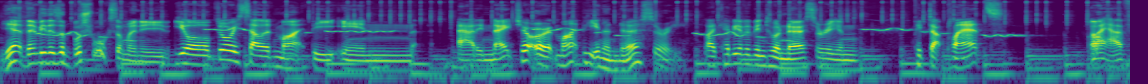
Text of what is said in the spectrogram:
Yeah, maybe there's a bushwalk somewhere near you. Your story salad might be in out in nature, or it might be in a nursery. Like, have you ever been to a nursery and picked up plants? I have.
